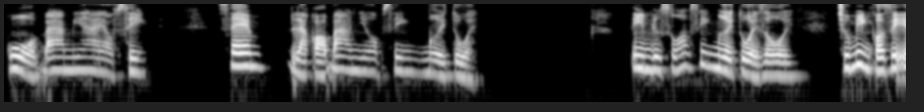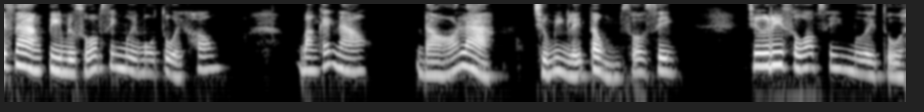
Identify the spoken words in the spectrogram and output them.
của 32 học sinh. Xem là có bao nhiêu học sinh 10 tuổi. Tìm được số học sinh 10 tuổi rồi, chúng mình có dễ dàng tìm được số học sinh 11 tuổi không? Bằng cách nào? Đó là chúng mình lấy tổng số học sinh, trừ đi số học sinh 10 tuổi,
